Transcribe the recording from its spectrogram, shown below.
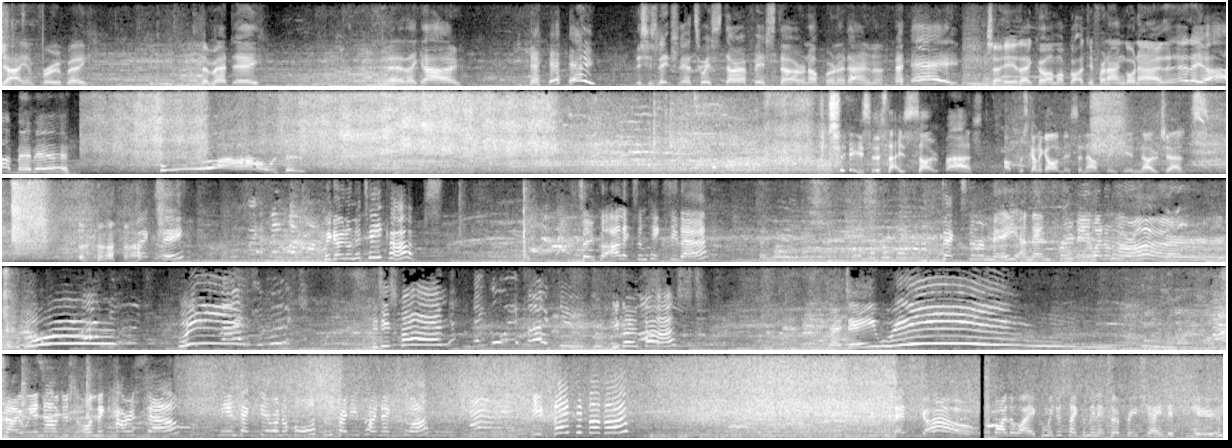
Jay and Fruby, they're ready. There they go. this is literally a twister, a fister, an upper and a downer. Hey! So here they come. I've got a different angle now. There they are, baby. Wowzers. Jesus, that is so fast. I was going to go on this and now I'm thinking no chance. Lexi? We're going on the teacups. So we've got Alex and Pixie there. Dexter and me, and then Fruby went on her own. Woo! Whee! This is fun. You're going fast? Ready? Whee! So we are now just on the carousel. Me and Dexter are on a horse and Freddie's right next to us. You excited, Bubba? Let's go! By the way, can we just take a minute to appreciate this view?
